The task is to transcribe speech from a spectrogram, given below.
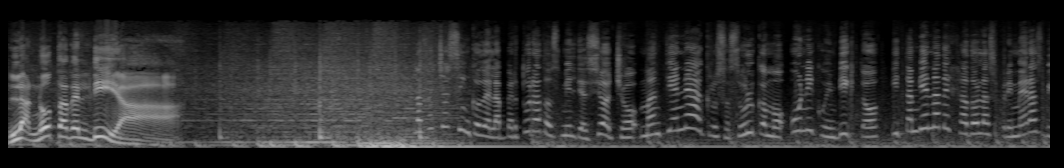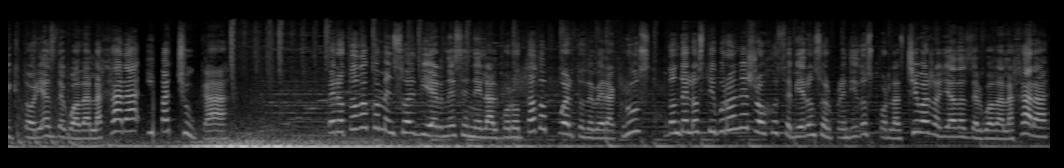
la nota del día. La fecha 5 de la Apertura 2018 mantiene a Cruz Azul como único invicto y también ha dejado las primeras victorias de Guadalajara y Pachuca. Comenzó el viernes en el alborotado puerto de Veracruz, donde los tiburones rojos se vieron sorprendidos por las chivas rayadas del Guadalajara,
